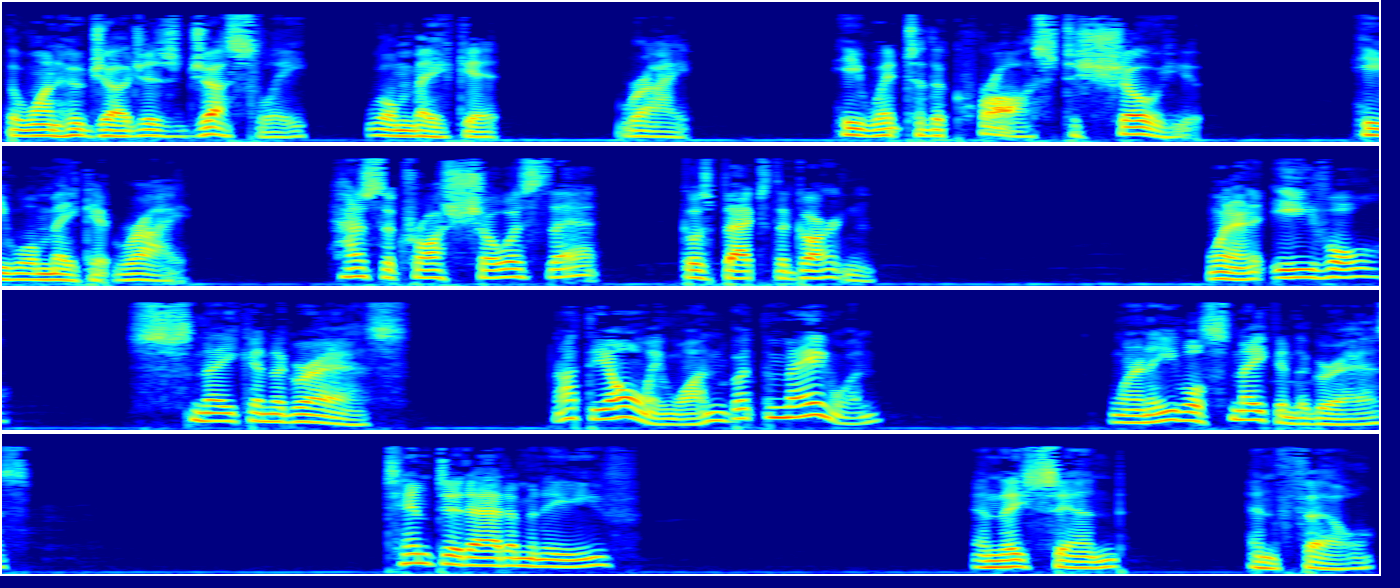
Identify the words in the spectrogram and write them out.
The one who judges justly will make it right. He went to the cross to show you. He will make it right. How does the cross show us that? Goes back to the garden. When an evil snake in the grass, not the only one, but the main one, when an evil snake in the grass tempted Adam and Eve, and they sinned and fell.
